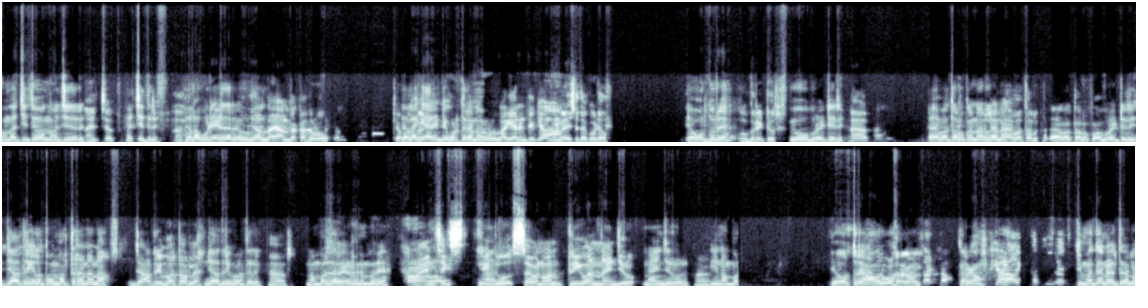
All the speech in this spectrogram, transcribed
ಒಂದ್ ಹಚ್ಚಿತಿ ಒಂದ್ ಹಚ್ಚಿದ್ರಿ. ಹಚ್ಚಿದ್ರಿ. ಎಲ್ಲಾ ಹುಡಿಯಾಡಿದಾರ್ರಿ ಎಲ್ಲಾ ಎಲ್ಲ ಏನ್ ಬೇಕಾದ್ರು ಎಲ್ಲ ಗ್ಯಾರಂಟಿ ಕೊಡ್ತಾರ ನಾವು? ಎಲ್ಲ ಗ್ಯಾರಂಟಿ ಗಳಿಸಿದ ಕೊಡ್ಯಾವ ಯಾವ್ದು ರೀ? ಒಬ್ಬರೈಟಿ ಇವು ಒಬ್ರೈಟಿ ರೀ. ರಾಯಬಾ ತಾಲೂಕನರ್ಲ ರಾಯಬಾಗ್ ತಾಲೂಕು. ರಾಯಬಾ ತಾಲೂಕು ಒಬ್ರು ಇಟ್ಟಿರಿ ಜಾತ್ರೆಗೆಲ್ಲ ತೊಗೊಂಡ್ ಬರ್ತೀರ ಜಾತ್ರೆ ಜಾತ್ರೆಗೆ ಬರ್ತಾವ್ರಲ್ಲ. ಜಾತ್ರೆಗೆ ಬರ್ತೀರಿ. ನಂಬರ್ ಜರ ಹೇಳ್ರಿ ನಿಮ್ದ್ರಿ nine six three two seven one three one nine zero nine zero ಈ ನಂಬರ್ ಯಾವ್ದ್ರೇನ ಅವ್ರುಗಳು? ಕರ್ಗಾವ್ ಕಿಮ್ಮತ್ ಏನ್ ಹೇಳ್ತೀರಣ್ಣ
